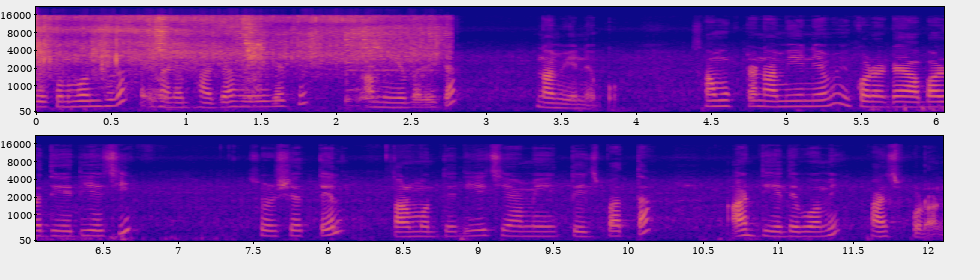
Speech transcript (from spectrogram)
দেখুন বন্ধুরা, এখানে ভাজা হয়ে গেছে। আমি এবার এটা নামিয়ে নেব। শামুকটা নামিয়ে নিয়ে আমি কড়াটায় আবার দিয়ে দিয়েছি সরষের তেল। তার মধ্যে দিয়েছি আমি তেজপাতা আর দিয়ে দেবো আমি পাঁচফোড়ন।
